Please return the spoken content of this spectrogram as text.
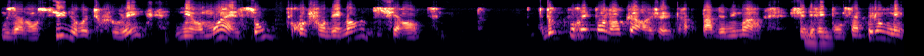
nous avons su nous retrouver, néanmoins elles sont profondément différentes. Donc pour répondre encore, pardonnez-moi, je fais des réponses un peu longues, mais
